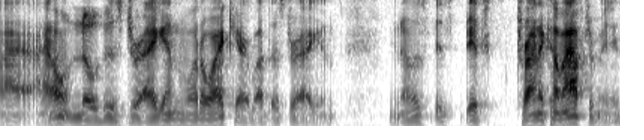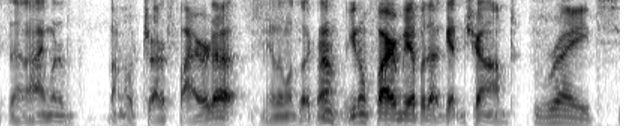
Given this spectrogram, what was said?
I, I don't know this dragon. What do I care about this dragon? You know, it's it's, it's trying to come after me. So I'm gonna I'm gonna try to fire it up. The other one's like, well, you don't fire me up without getting chomped. Right.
